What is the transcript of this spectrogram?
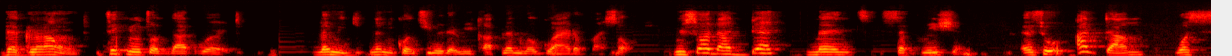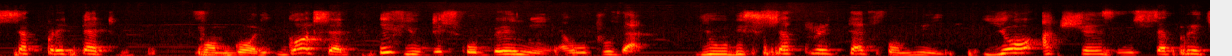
The ground. Take note of that word. Let me let me continue the recap. Let me not go ahead of myself we saw that death meant separation. And so Adam was separated from God. God said, If you disobey me, I will prove that you will be separated from me. Your actions will separate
